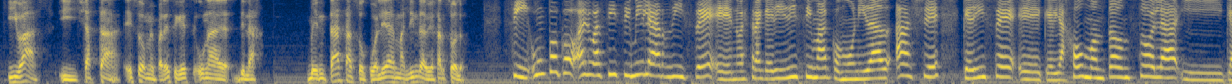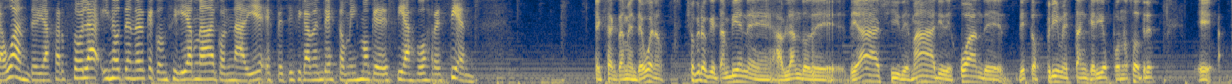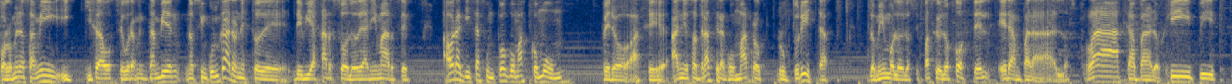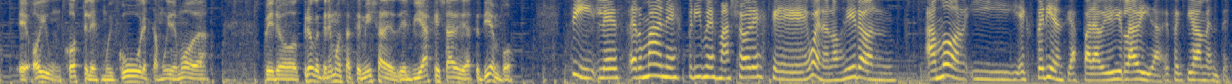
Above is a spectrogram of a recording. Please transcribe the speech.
y vas, y ya está. Eso me parece que es una de las ventajas o cualidades más lindas de viajar solo. Sí, un poco algo así similar dice eh, nuestra queridísima comunidad Aye, que dice eh, que viajó un montón sola y que aguante viajar sola y no tener que conciliar nada con nadie, específicamente esto mismo que decías vos recién. Exactamente. Bueno, yo creo que también eh, hablando de, de Ashi, de Mari, de Juan, de, estos primes tan queridos por nosotros, eh, por lo menos a mí y quizás vos seguramente también, nos inculcaron esto de, viajar solo, de animarse. Ahora quizás un poco más común, pero hace años atrás era como más rupturista. Lo mismo lo de los espacios de los hostels, eran para los rasca, para los hippies. Eh, hoy un hostel es muy cool, está muy de moda pero creo que tenemos esa semilla del viaje ya desde hace tiempo. Sí, les hermanes, primes mayores que, bueno, nos dieron amor y experiencias para vivir la vida, efectivamente.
